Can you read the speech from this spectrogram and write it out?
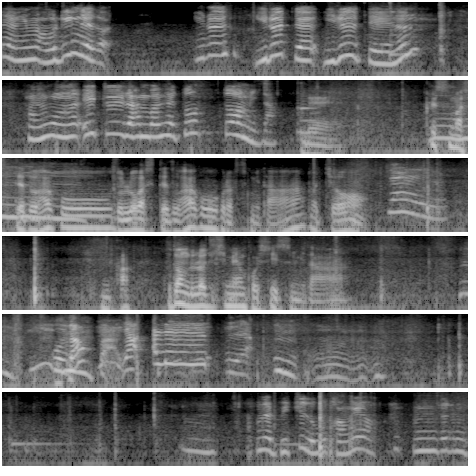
아니면 어린애가, 이럴, 이럴 때, 이럴 때는 방송을 일주일에 한 번 해도 또 합니다. 네. 크리스마스 때도 음. 하고 놀러 갔을 때도 하고 그렇습니다. 맞죠? 네. 음, 다 구독 눌러주시면 볼 수 있습니다. 구독, 좋아요, 알림. 음, 음. 음. 근데 빛이 너무 강해요. 음, 이제 좀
